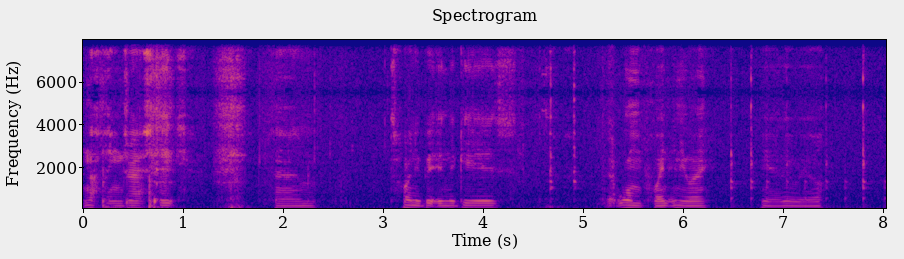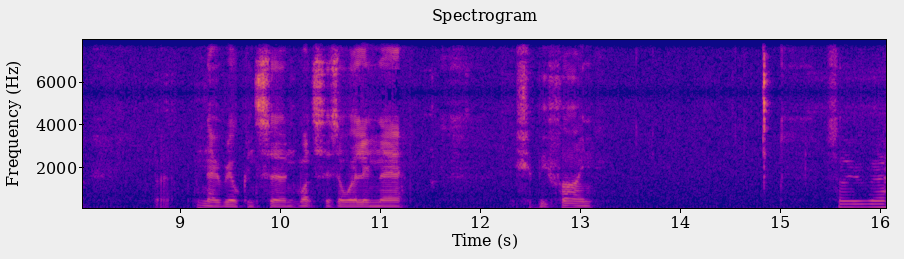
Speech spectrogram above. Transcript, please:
nothing drastic. Um, tiny bit in the gears, at one point anyway. Yeah, there we are. But no real concern. Once there's oil in there, it should be fine. So, uh,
